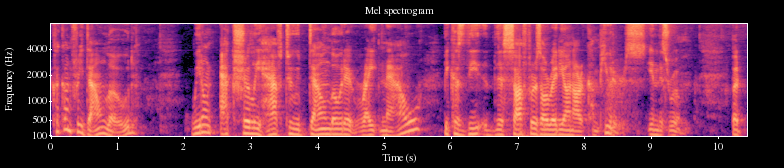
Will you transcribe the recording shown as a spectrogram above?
click on free download. We don't actually have to download it right now because the, the software is already on our computers in this room but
